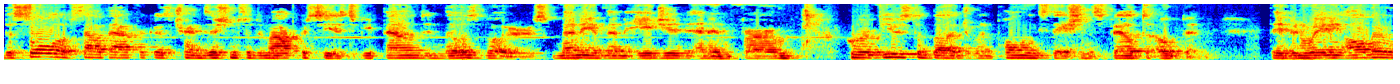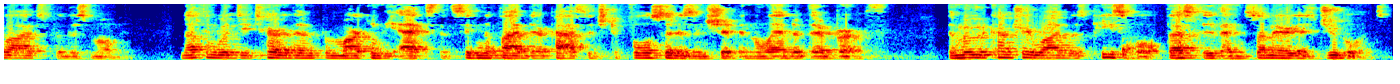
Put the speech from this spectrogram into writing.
the soul of South Africa's transition to democracy is to be found in those voters, many of them aged and infirm, who refused to budge when polling stations failed to open. They've been waiting all their lives for this moment. Nothing would deter them from marking the X that signified their passage to full citizenship in the land of their birth. The mood countrywide was peaceful, festive, and in some areas jubilant,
